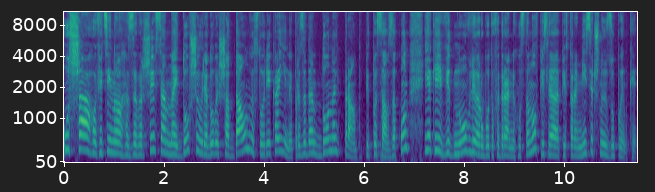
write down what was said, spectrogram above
У США офіційно завершився найдовший урядовий шатдаун в історії країни. Президент Дональд Трамп підписав закон, який відновлює роботу федеральних установ після півторамісячної зупинки.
